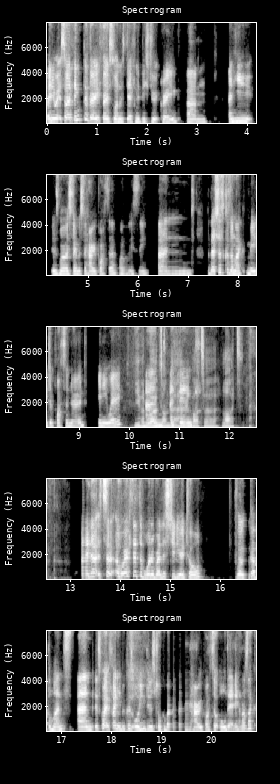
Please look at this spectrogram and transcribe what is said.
but anyway, so I think the very first one was definitely Stuart Craig. Um, and he is most famous for Harry Potter, obviously. And but that's just because I'm like major Potter nerd anyway. You even worked on the Harry Potter lot. I know. So I worked at the Warner Brothers studio tour for a couple months, and it's quite funny because all you do is talk about Harry Potter all day. And I was like,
